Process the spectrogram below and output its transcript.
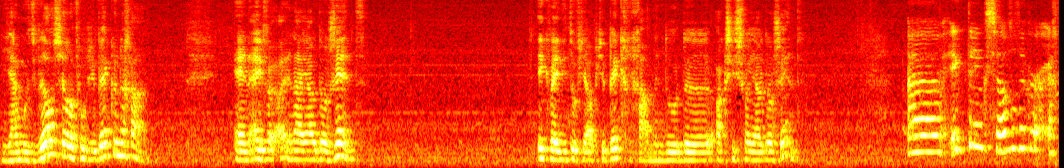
jij moet wel zelf op je bek kunnen gaan. En even eh, naar jouw docent. Ik weet niet of jij op je bek gegaan bent door de acties van jouw docent. Ehm, ik denk zelf dat ik er echt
